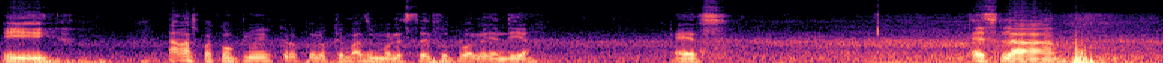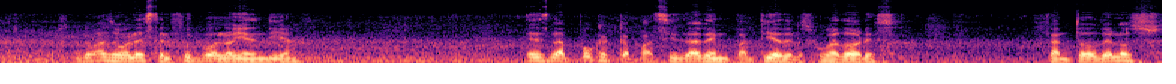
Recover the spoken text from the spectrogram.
Y nada más para concluir, creo que lo que más me molesta del fútbol hoy en día es, es la... Lo que más me molesta del fútbol hoy en día es la poca capacidad de empatía de los jugadores, tanto de los,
